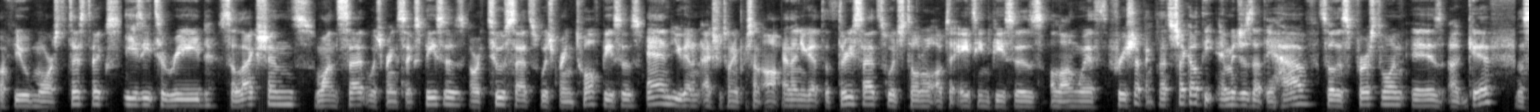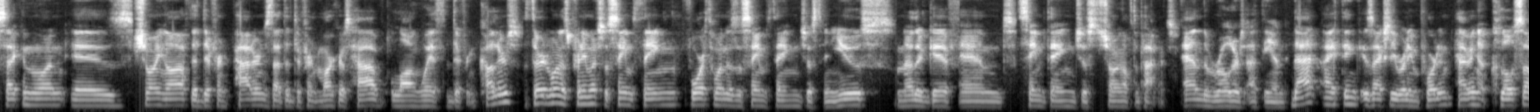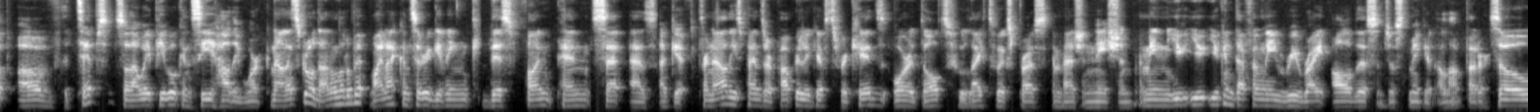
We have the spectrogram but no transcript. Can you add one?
a few more statistics. Easy to read selections, one set, which brings six pieces, or two sets, which bring 12 pieces, and you get an extra 20% off. And then you get the three sets, which total up to 18 pieces along with free shipping. Let's check out the images that they have. So this first one is a GIF. The second one is showing off the different patterns that the different markers have along with the different colors. The third one is pretty much the same thing. Fourth one is the same thing, just in use. Another GIF and same thing, just showing off the patterns and the rollers at the end. That I think is actually really important. Having a close up of the tips so that way people can see how they work. Now let's scroll down a little bit. Why not consider giving this fun pen set as a gift? For now, these pens are popular gifts for kids or adults who like to express imagination. I mean, you, you, you can definitely rewrite all of this and just make it a lot better. So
